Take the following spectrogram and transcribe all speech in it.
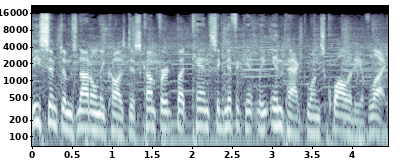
These symptoms not only cause discomfort but can significantly impact one's quality of life.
